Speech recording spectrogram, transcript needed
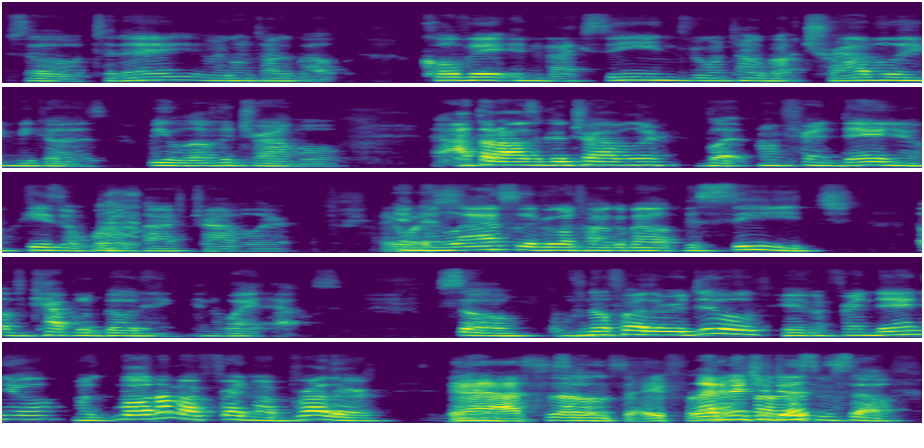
So today we're going to talk about COVID and vaccines. We're going to talk about traveling because we love to travel. I thought I was a good traveler, but my friend Daniel, he's a world class traveler. and then lastly, we're going to talk about the siege of Capitol building in the White House. So, with no further ado, here's my friend Daniel. My, well, not my friend, my brother. Yeah, so. Let him introduce himself.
